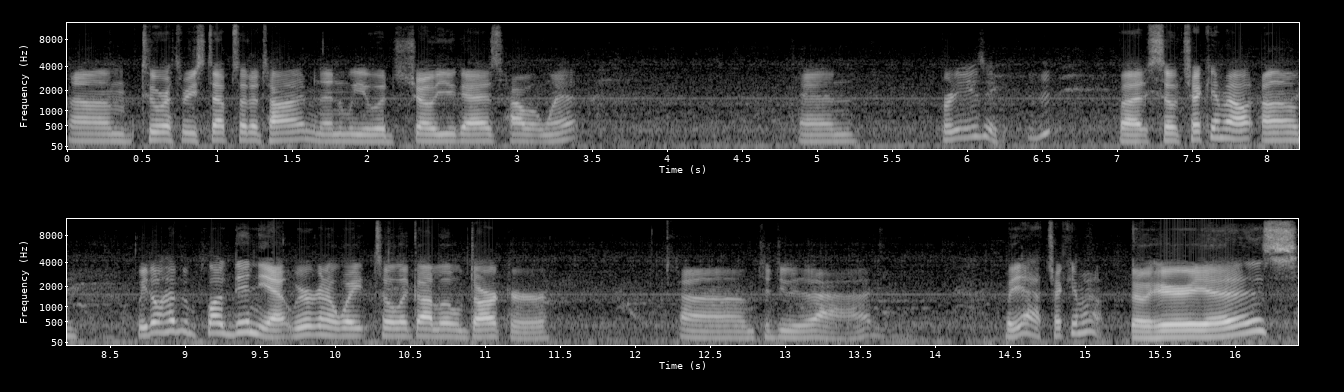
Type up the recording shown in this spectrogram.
um, two or three steps at a time, and then we would show you guys how it went. And pretty easy. But so check him out. Um, we don't have him plugged in yet. We were gonna wait till it got a little darker um, to do that. But yeah, check him out. So here he is.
